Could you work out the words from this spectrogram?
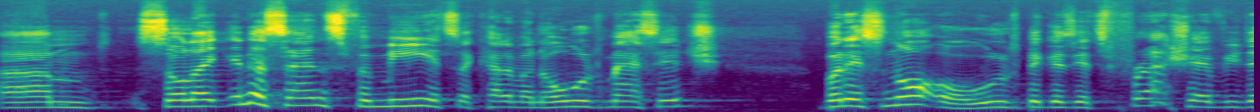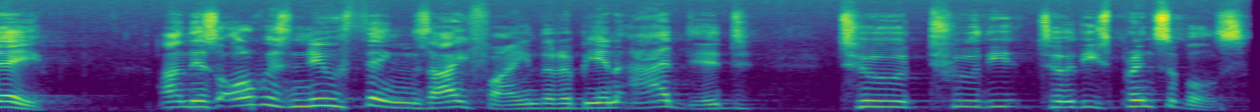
Um, so, like, in a sense, for me, it's a kind of an old message. But it's not old because it's fresh every day. And there's always new things I find that are being added to, to, the, to these principles.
